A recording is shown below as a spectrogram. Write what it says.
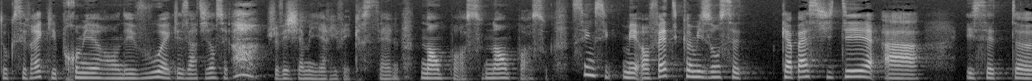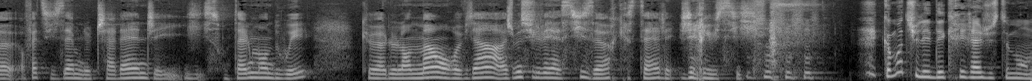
Donc c'est vrai que les premiers rendez-vous avec les artisans, c'est oh, je vais jamais y arriver, Christelle. Non, pas, non, pas. Mais en fait, comme ils ont cette capacité à et cette, euh, en fait, ils aiment le challenge et ils sont tellement doués que le lendemain, on revient. Je me suis levée à 6 heures, Christelle, j'ai réussi. Comment tu les décrirais justement?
